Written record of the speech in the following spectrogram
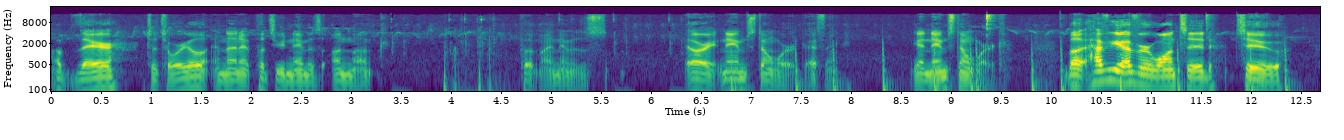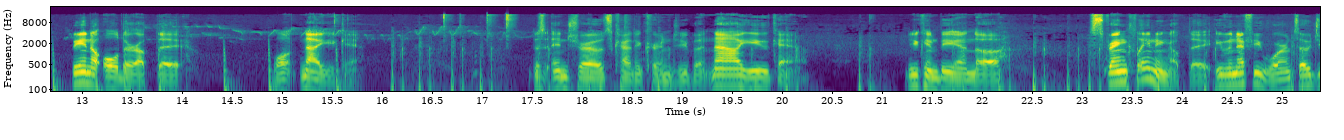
up there tutorial, and then it puts your name as Unmonk. Put my name as. Alright, names don't work, I think. Yeah, names don't work. But have you ever wanted to be in an older update? Well, now you can. This intro is kind of cringy, but now you can. You can be in the spring cleaning update, even if you weren't OG.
